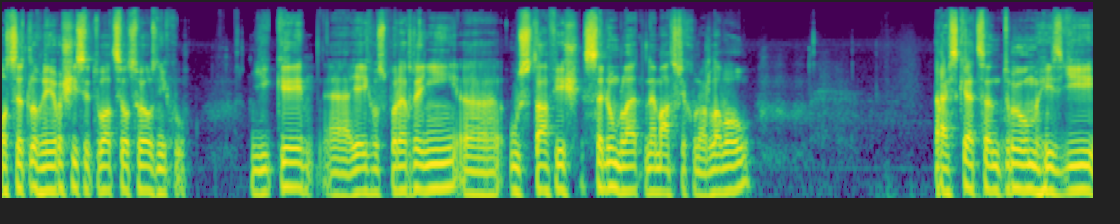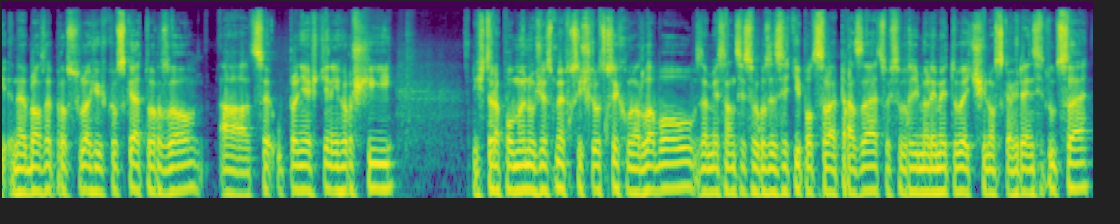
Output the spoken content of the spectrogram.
ocitl v nejhorší situaci od svého vzniku. Díky jejich hospodaření ústav již sedm let nemá střechu nad hlavou, Pražské centrum hyzdí neblaze prosule Žižkovské torzo a co je úplně ještě nejhorší, když teda pomenu, že jsme přišli od střechu nad hlavou, zaměstnanci jsou rozesěti po celé Praze, což samozřejmě limituje činnost každé instituce,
